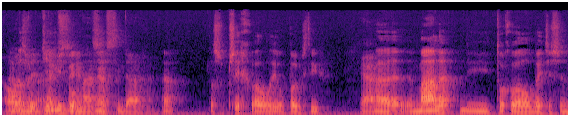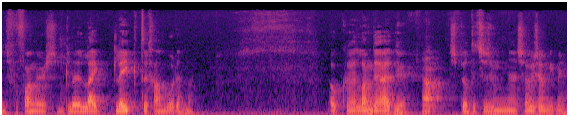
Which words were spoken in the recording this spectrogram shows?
hij al was in weer- de gym stond na ja. 16 dagen. Dat is op zich wel heel positief. Ja. Eh, Malen, die toch wel een beetje zijn vervangers lijkt, leek te gaan worden. Maar ook eh, lang eruit nu. Ja. Speelt dit seizoen eh, sowieso niet meer.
